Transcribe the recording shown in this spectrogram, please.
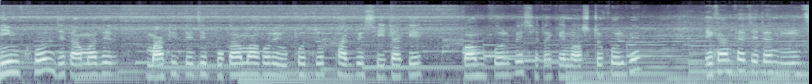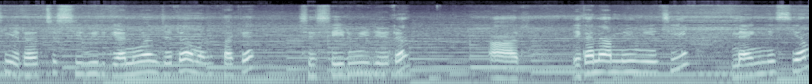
নিম খোল, যেটা আমাদের মাটিতে যে পোকামাকড়ের উপদ্রব থাকবে, সেটাকে কম করবে, সেটাকে নষ্ট করবে। এখানটা যেটা নিয়েছি, এটা হচ্ছে সিউইড গ্যানুয়াল যেটা আমাদের থাকে, সে সিউইড এটা। আর এখানে আমি নিয়েছি ম্যাগনেসিয়াম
